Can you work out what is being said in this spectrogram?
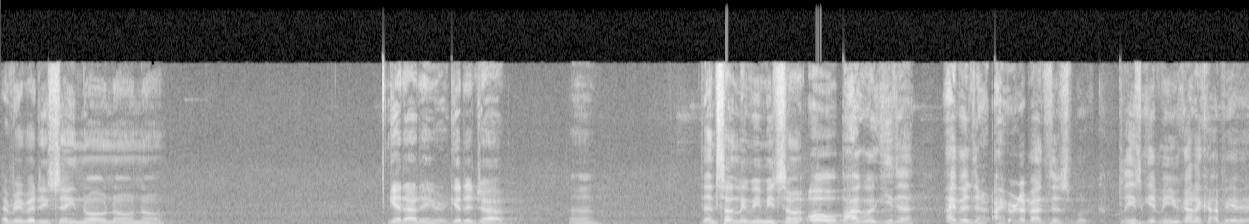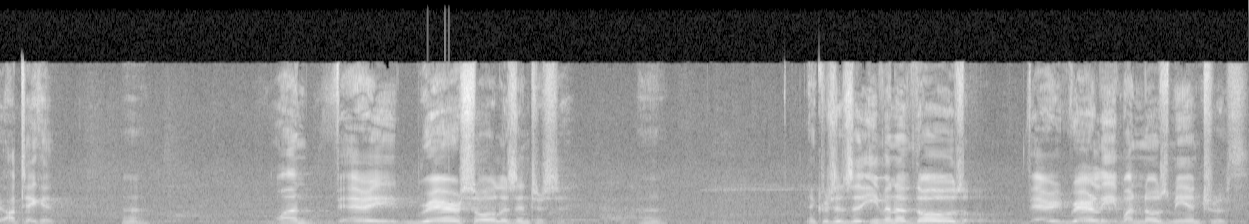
everybody's saying no, no, no. Get out of here, get a job. Then suddenly we meet someone, oh, Bhagavad Gita, I've been there, I heard about this book. Please give me, you got a copy of it? I'll take it. Huh? One very rare soul is interested. Huh? And Krishna said, even of those, very rarely one knows me in truth.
